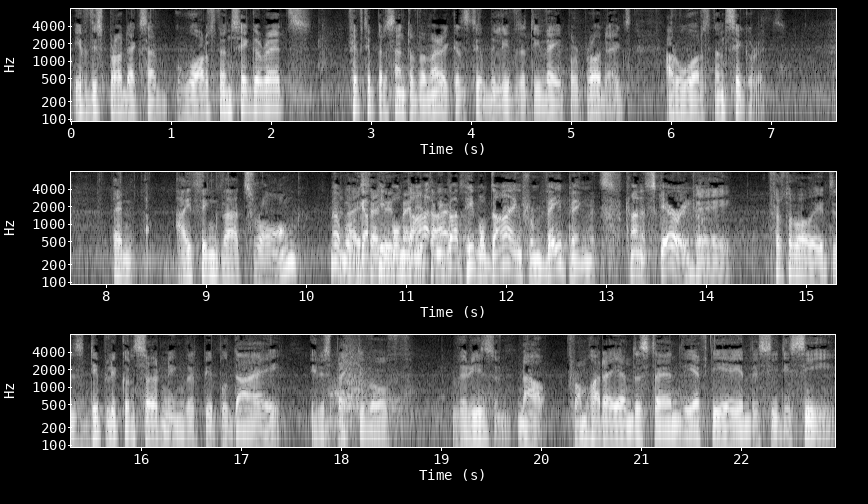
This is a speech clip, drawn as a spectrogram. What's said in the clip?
if these products are worse than cigarettes. 50% of Americans still believe that e-vapor products are worse than cigarettes. And I think that's wrong. No, but we've got, people di- we've got people dying from vaping. It's kind of scary. Okay. First of all, it is deeply concerning that people die irrespective of the reason. Now, from what I understand, the FDA and the CDC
